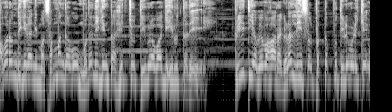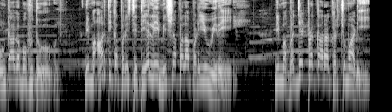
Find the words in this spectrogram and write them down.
ಅವರೊಂದಿಗಿನ ನಿಮ್ಮ ಸಂಬಂಧವು ಮೊದಲಿಗಿಂತ ಹೆಚ್ಚು ತೀವ್ರವಾಗಿ ಇರುತ್ತದೆ. ಪ್ರೀತಿಯ ವ್ಯವಹಾರಗಳಲ್ಲಿ ಸ್ವಲ್ಪ ತಪ್ಪು ತಿಳುವಳಿಕೆ ಉಂಟಾಗಬಹುದು. ನಿಮ್ಮ ಆರ್ಥಿಕ ಪರಿಸ್ಥಿತಿಯಲ್ಲಿ ಮಿಶ್ರಫಲ ಪಡೆಯುವಿರಿ. ನಿಮ್ಮ ಬಜೆಟ್ ಪ್ರಕಾರ ಖರ್ಚು ಮಾಡಿ.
